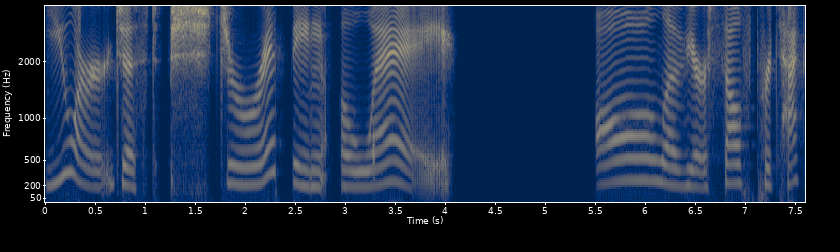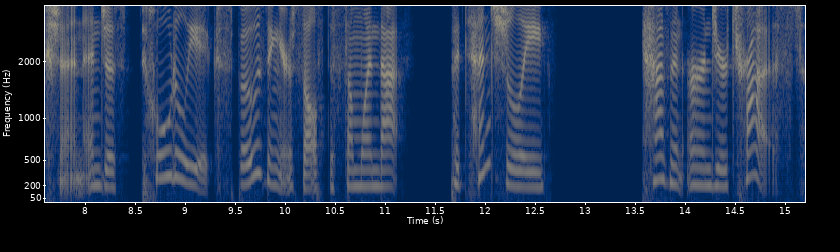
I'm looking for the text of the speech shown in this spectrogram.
you are just stripping away all of your self protection and just totally exposing yourself to someone that potentially hasn't earned your trust.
